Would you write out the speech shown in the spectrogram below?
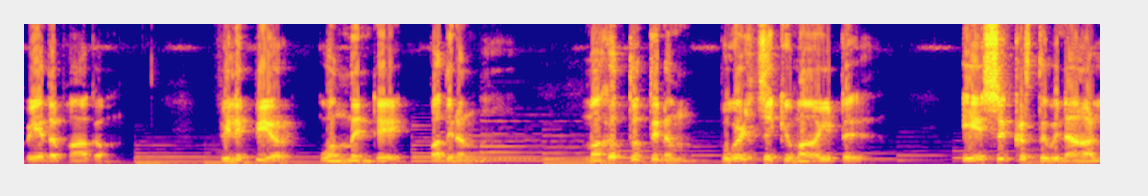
വേദഭാഗം ഫിലിപ്പിയർ ഒന്നിന്റെ പതിനൊന്ന്. മഹത്വത്തിനും പുകഴ്ചയ്ക്കുമായിട്ട് യേശുക്രിസ്തുവിനാൽ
